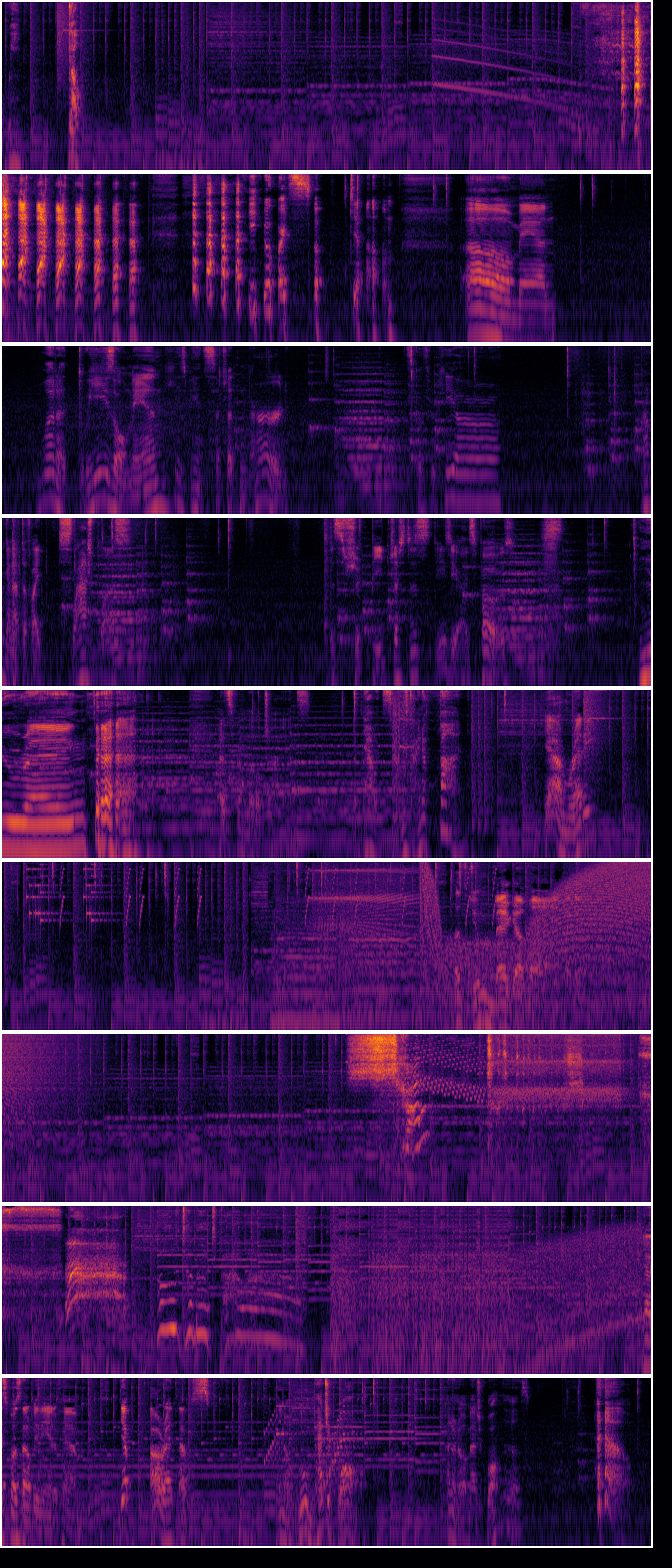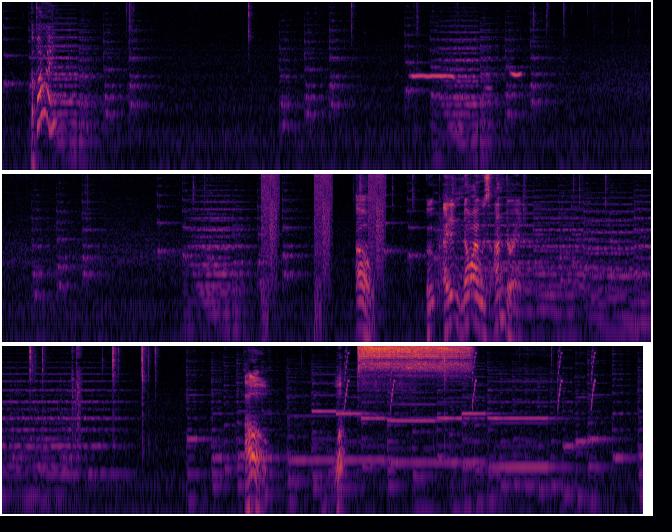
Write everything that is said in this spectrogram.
we go. Oh man. What a dweezil, man. He is being such a nerd. Let's go through here. Probably gonna have to fight Slash Plus. This should be just as easy, I suppose. You rang. That's from Little Giants. But now it sounds kind of fun. Yeah, I'm ready. Let's do Mega Ball. Ultimate power! Yeah, I suppose that'll be the end of him. Yep. Alright, that was... You know, ooh, magic wall. I don't know what magic wall does. Ow! Bye-bye! Oh. I didn't know I was under it. Oh. Whoops.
